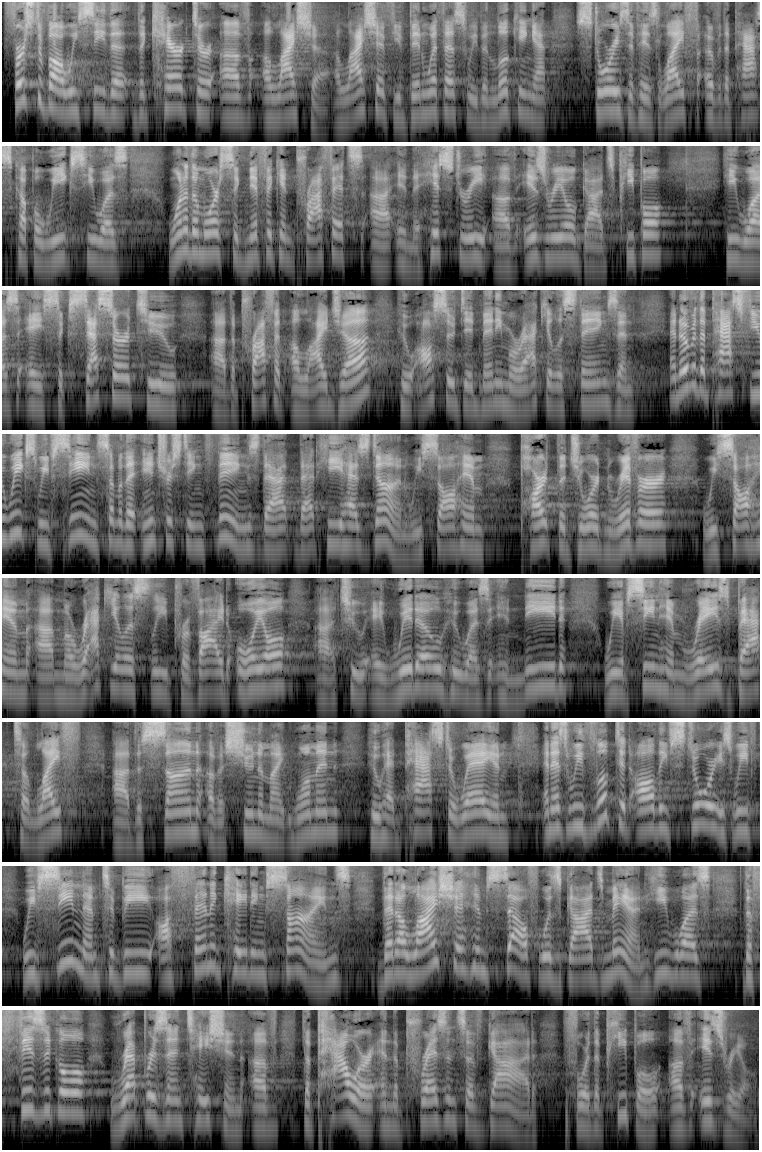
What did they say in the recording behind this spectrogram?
First of all, we see the, the character of Elisha. Elisha, if you've been with us, we've been looking at stories of his life over the past couple weeks. He was one of the more significant prophets uh, in the history of Israel, God's people. He was a successor to uh, the prophet Elijah, who also did many miraculous things. And, and over the past few weeks, we've seen some of the interesting things that, that he has done. We saw him part the Jordan River. We saw him uh, miraculously provide oil uh, to a widow who was in need. We have seen him raise back to life uh, the son of a Shunammite woman who had passed away. And, and as we've looked at all these stories, we've, we've seen them to be authenticating signs that Elisha himself was God's man. He was the physical representation of the power and the presence of God for the people of Israel.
